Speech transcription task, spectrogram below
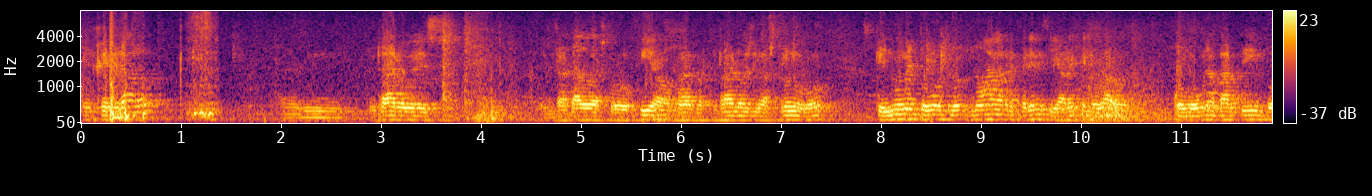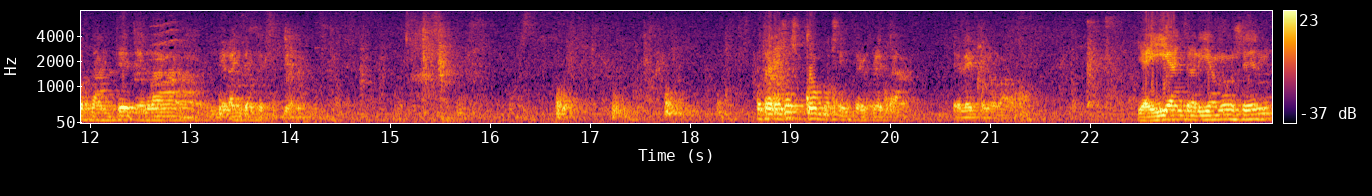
En general, raro es el tratado de astrología o raro, es el astrólogo que en un momento u otro no haga referencia al eje nodal como una parte importante de la, de la interpretación. Otra cosa es cómo se interpreta el eje nodal. Y ahí ya entraríamos en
